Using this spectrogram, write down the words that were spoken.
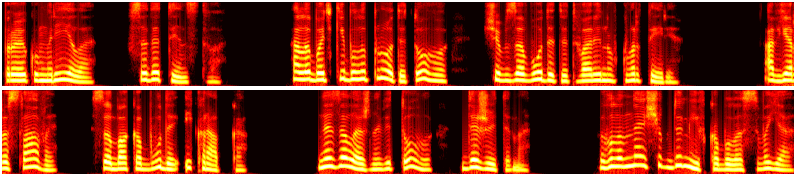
про яку мріяла все дитинство. Але батьки були проти того, щоб заводити тварину в квартирі. А в Ярослави собака буде і крапка, незалежно від того, де житиме. Головне, щоб домівка була своя.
